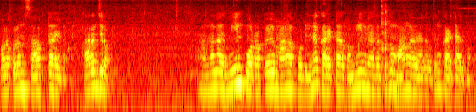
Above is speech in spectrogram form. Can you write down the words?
கொல குழம்பு சாஃப்டாகிடும் கரைஞ்சிரும். அதனால் மீன் போடுறப்பவே மாங்காய் போட்டிங்கன்னா கரெக்டாக இருக்கும். மீன் வேகிறதுக்கும் மாங்காய் வேகிறதுக்கும் கரெக்டாக இருக்கும்.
